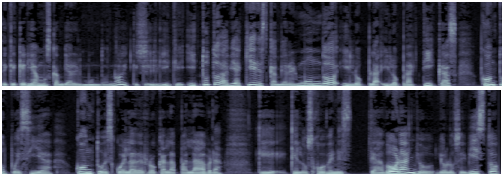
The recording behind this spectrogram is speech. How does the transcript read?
de que queríamos cambiar el mundo, ¿no? Y, que, y, que, y tú todavía quieres cambiar el mundo y lo, y lo practicas con tu poesía, con tu escuela de roca la palabra, que, que los jóvenes te adoran, yo, yo los he visto,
